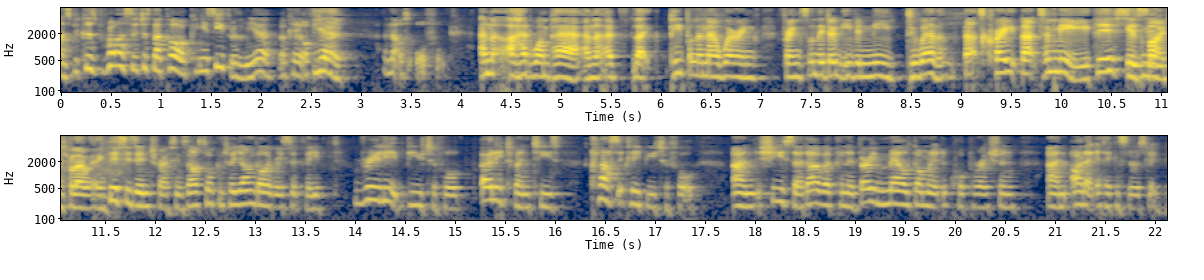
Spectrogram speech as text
has because for us it's just like, oh, can you see through them? Yeah, okay, off you Yeah. go. And that was awful. And I had one pair, and I, like people are now wearing frames when they don't even need to wear them. That's great. That to me This is, is mind blowing. This is interesting. So I was talking to a young girl recently, really beautiful, early twenties, classically beautiful, and she said, "I work in a very male-dominated corporation, and I don't get taken seriously."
